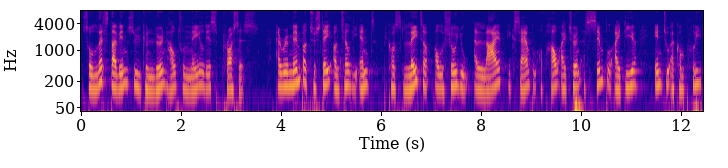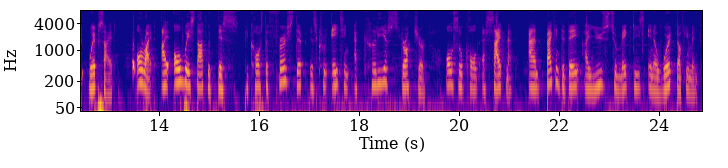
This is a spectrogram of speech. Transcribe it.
So let's dive in so you can learn how to nail this process. And remember to stay until the end because later I will show you a live example of how I turn a simple idea into a complete website. Alright, I always start with this because the first step is creating a clear structure, also called a sitemap. And back in the day, I used to make these in a Word document,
